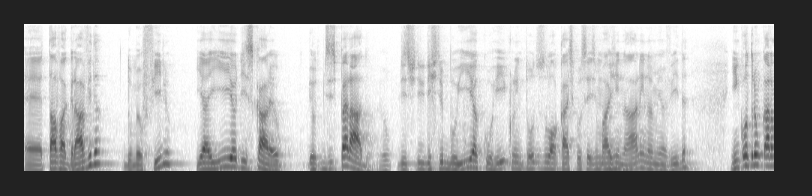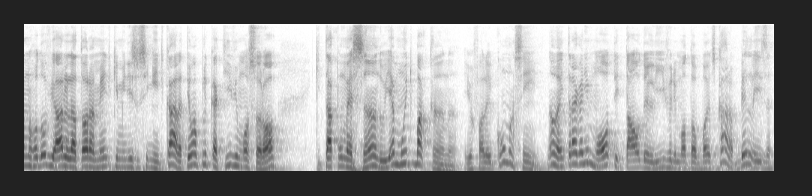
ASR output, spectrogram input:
É, tava grávida do meu filho. E aí eu disse, cara, eu, eu desesperado. Eu distribuía currículo em todos os locais que vocês imaginarem na minha vida. E encontrei um cara no rodoviário, aleatoriamente, que me disse o seguinte: Cara, tem um aplicativo em Mossoró que está começando e é muito bacana. E eu falei: Como assim? Não, é entrega de moto e tal, delivery, motoboy. Cara, beleza.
